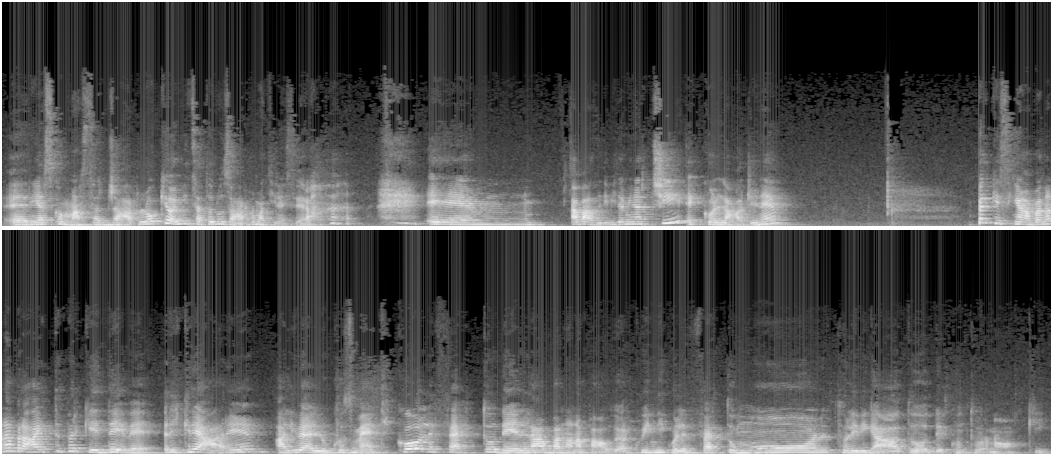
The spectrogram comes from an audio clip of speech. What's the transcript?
eh, riesco a massaggiarlo che ho iniziato ad usarlo mattina e sera. e, ehm, a base di vitamina C e collagene perché si chiama Banana Bright? Perché deve ricreare a livello cosmetico l'effetto della banana powder, quindi quell'effetto molto levigato del contorno occhi.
